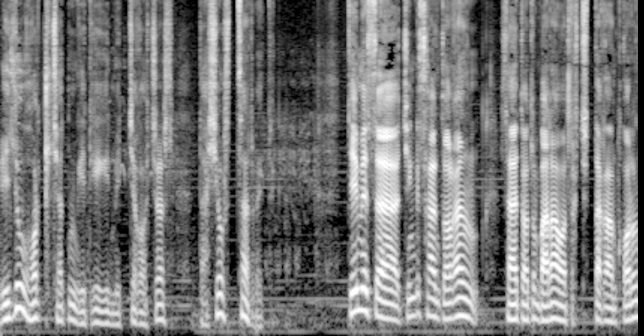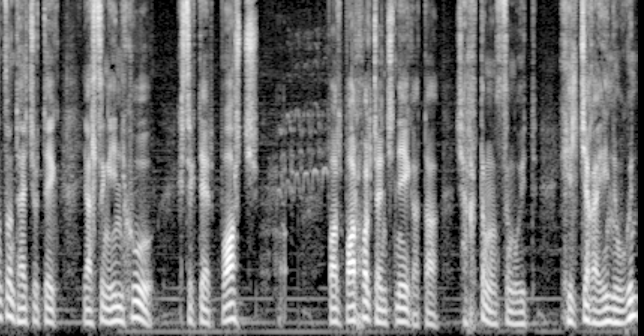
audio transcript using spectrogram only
илүү хурдл чадна гэдгийг нь мэдж байгаа учраас дашуурцаар байдаг. Тиймээс Чингис хаан 6 сайд болон бараа бодлогчтойгоо хамт 300 тайчуудыг ялсан энхүү хэсэгдэр борч бол борхол жанжныг одоо шархтан унсан үед хэлж байгаа энэ үг нь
